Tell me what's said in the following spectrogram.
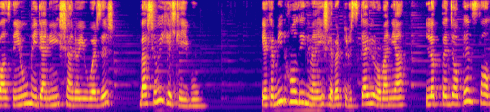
بازنەی و مەدانی شانۆی و وەرزش باشەوەی هێلکەیی بوو یەکەمین هۆڵی نمایش لەبەر دروستکراوی ڕۆمانیا لە 55 ساڵ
